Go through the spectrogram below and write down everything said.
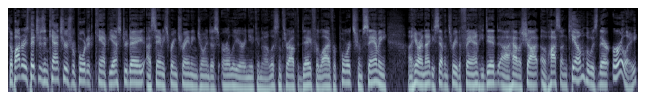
So Padres pitchers and catchers reported to camp yesterday. Uh, Sammy Spring Training joined us earlier, and you can uh, listen throughout the day for live reports from Sammy uh, here on 97.3 The Fan. He did uh, have a shot of Ha Sung Kim, who was there early.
